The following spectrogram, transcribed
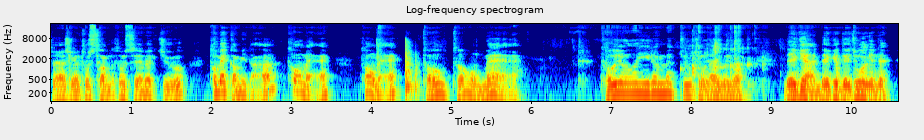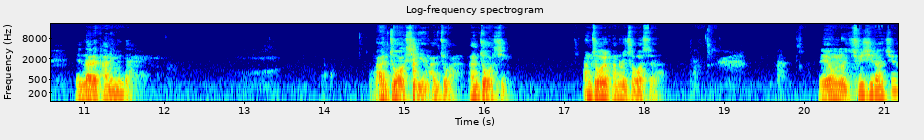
자, 지금 토스트 갑니다. 토스트에 맥주. 토맥 갑니다. 토맥. 토맥. 토, 토맥. 토요일은 맥주죠. 야, 이거, 이거. 네 개, 네 개, 네 조각인데, 옛날에 반입니다. 반 조각씩이에요, 반 조각. 반 조각씩. 한 조각을 반으로 접었어요. 내용료 충실하죠?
